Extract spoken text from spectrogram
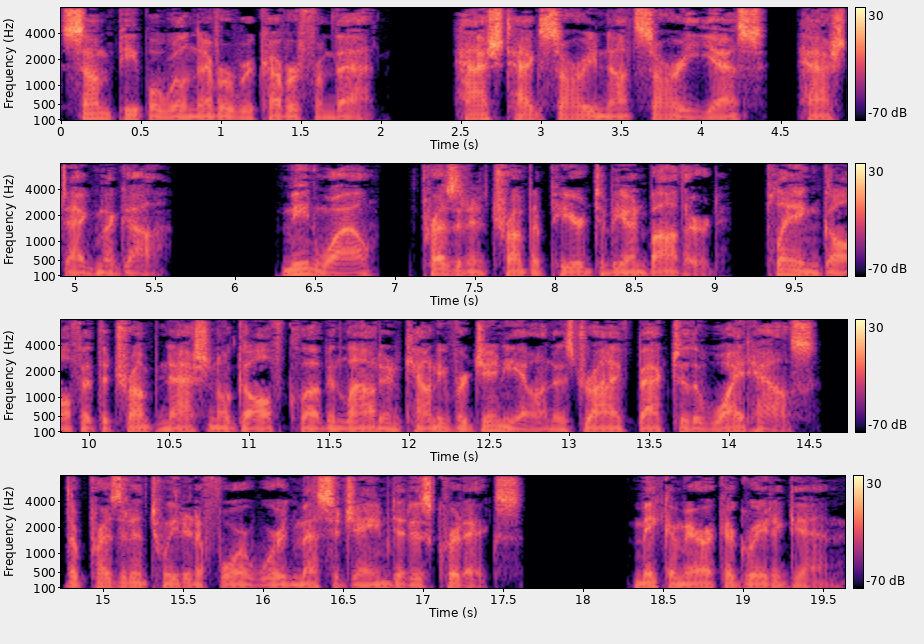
Some people will never recover from that. Hashtag sorry not sorry yes, hashtag MAGA. Meanwhile, President Trump appeared to be unbothered, playing golf at the Trump National Golf Club in Loudoun County, Virginia on his drive back to the White House, the president tweeted a four-word message aimed at his critics. Make America Great Again.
